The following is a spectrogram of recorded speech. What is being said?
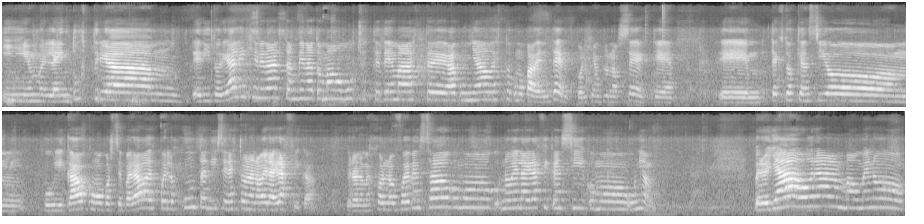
Y la industria mm, editorial en general también ha tomado mucho este tema, este, ha acuñado esto como para vender. Por ejemplo, no sé, que eh, textos que han sido mm, publicados como por separado, después los juntan y dicen esto es una novela gráfica. Pero a lo mejor no fue pensado como novela gráfica en sí, como unión. Pero ya ahora, más o menos,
